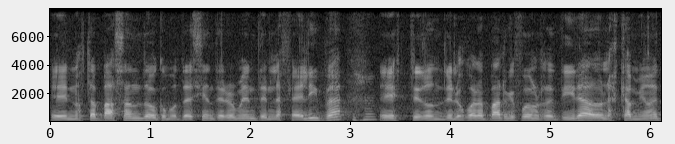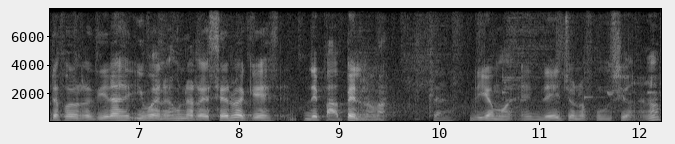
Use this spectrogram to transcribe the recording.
Eh, nos está pasando, como te decía anteriormente, en la Felipa, este, donde los guardaparques fueron retirados, las camionetas fueron retiradas, y bueno, es una reserva que es de papel nomás. Digamos, eh, de hecho no funciona, ¿no?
